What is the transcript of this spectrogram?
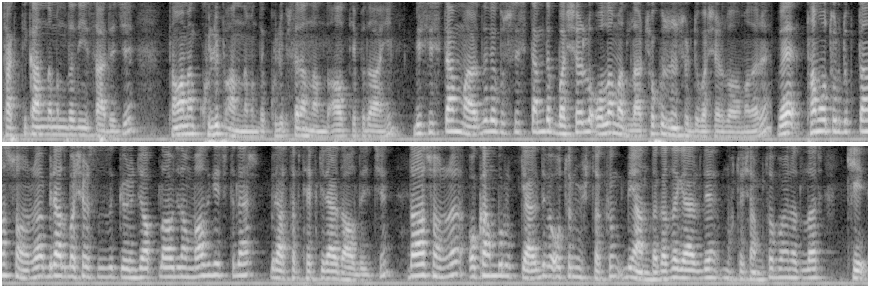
taktik anlamında değil sadece. Tamamen kulüp anlamında, kulüpsel anlamda, altyapı dahil. Bir sistem vardı ve bu sistemde başarılı olamadılar. Çok uzun sürdü başarılı olmaları. Ve tam oturduktan sonra biraz başarısızlık görünce Abdullah Avcı'dan vazgeçtiler. Biraz tabii tepkiler de aldığı için. Daha sonra Okan Buruk geldi ve oturmuş takım bir anda gaza geldi. Muhteşem bir top oynadılar ki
